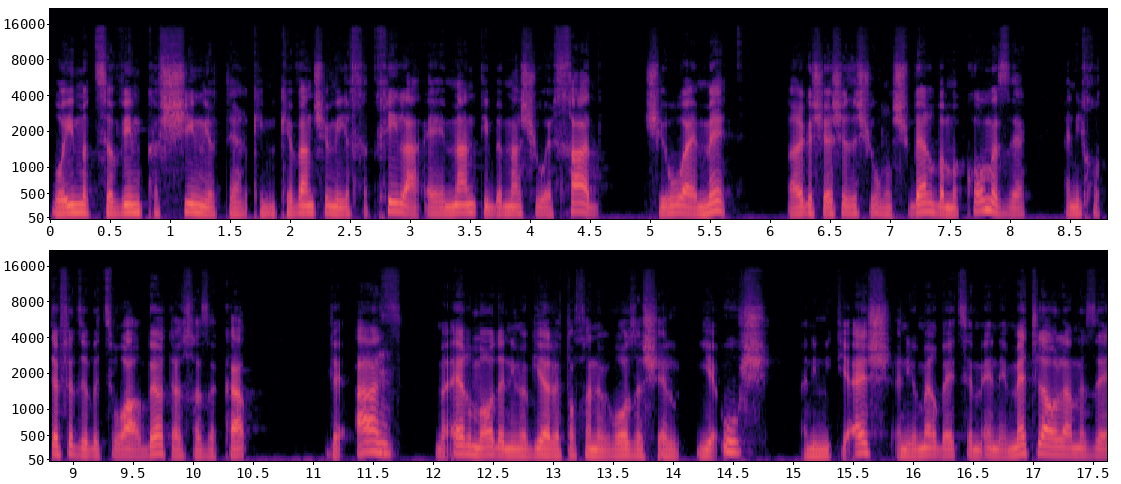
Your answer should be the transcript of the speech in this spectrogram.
רואים מצבים קשים יותר, כי מכיוון שמלכתחילה האמנתי במשהו אחד, שהוא האמת, ברגע שיש איזשהו משבר במקום הזה, אני חוטף את זה בצורה הרבה יותר חזקה, ואז מהר מאוד אני מגיע לתוך הנוירוזה של ייאוש, אני מתייאש, אני אומר בעצם אין אמת לעולם הזה,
